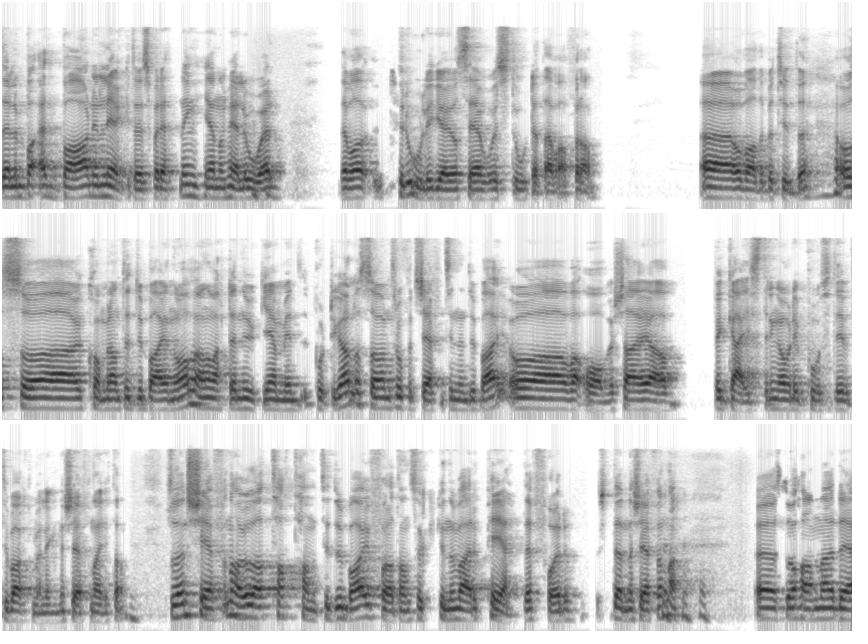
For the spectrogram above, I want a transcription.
eller et barn i en leketøysforretning gjennom hele OL. Det var utrolig gøy å se hvor stort dette var for han. Uh, og hva det betydde. Og Så kommer han til Dubai nå. Han har vært en uke hjemme i Portugal. og Så har han truffet sjefen sin i Dubai og var over seg av begeistring over de positive tilbakemeldingene sjefen har gitt ham. Så den sjefen har jo da tatt han til Dubai for at han skal kunne være PT for denne sjefen. da. Eh, så han er, Det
